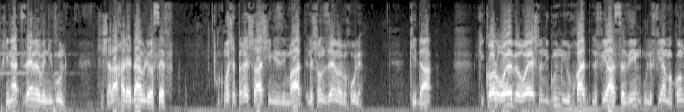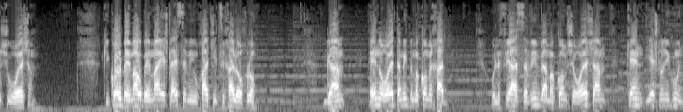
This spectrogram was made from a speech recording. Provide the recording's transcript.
בחינת זמר וניגון, ששלח על ידם ליוסף. וכמו שפרש רש"י מזמרת, לשון זמר וכו'. כי דע, כי כל רועה ורועה יש לו ניגון מיוחד לפי העשבים ולפי המקום שהוא רואה שם. כי כל בהמה ובהמה יש לה עשב מיוחד שהיא צריכה לאוכלו. גם אינו רואה תמיד במקום אחד, ולפי העשבים והמקום שרואה שם, כן יש לו ניגון.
